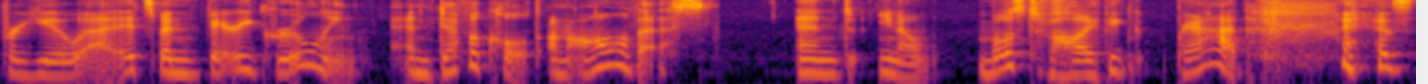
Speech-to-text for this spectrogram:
for you, uh, it's been very grueling and difficult on all of us. And, you know, most of all, I think Brad has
